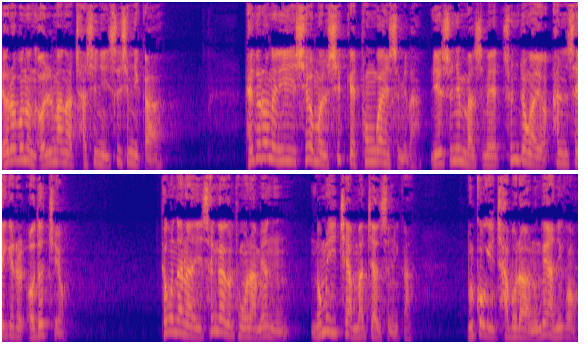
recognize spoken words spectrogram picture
여러분은 얼마나 자신이 있으십니까? 베드로는 이 시험을 쉽게 통과했습니다. 예수님 말씀에 순종하여 한 세계를 얻었지요. 더군다나 이 생각을 동원하면 너무 이치 안 맞지 않습니까? 물고기 잡으라 하는 게 아니고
